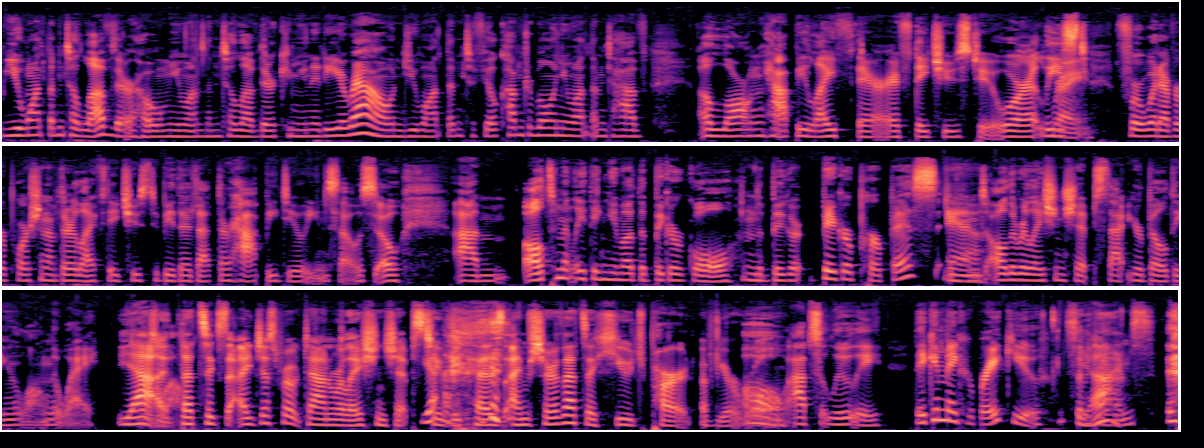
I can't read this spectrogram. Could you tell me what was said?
you want them to love their home you want them to love their community around you want them to feel comfortable and you want them to have a long happy life there if they choose to or at least right. for whatever portion of their life they choose to be there that they're happy doing so so um, ultimately thinking about the bigger goal and the bigger bigger purpose yeah. and all the relationships that you're building along the way yeah well. that's exactly i just wrote down relationships too yeah. because i'm sure that's a huge part of your role oh absolutely they can make or break you sometimes. Yeah.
